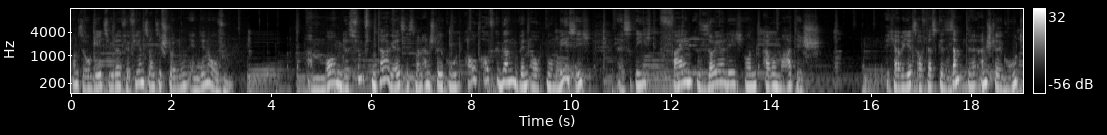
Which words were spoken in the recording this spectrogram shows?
Und so geht es wieder für 24 Stunden in den Ofen. Am Morgen des fünften Tages ist mein Anstellgut auch aufgegangen, wenn auch nur mäßig. Es riecht fein säuerlich und aromatisch. Ich habe jetzt auf das gesamte Anstellgut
